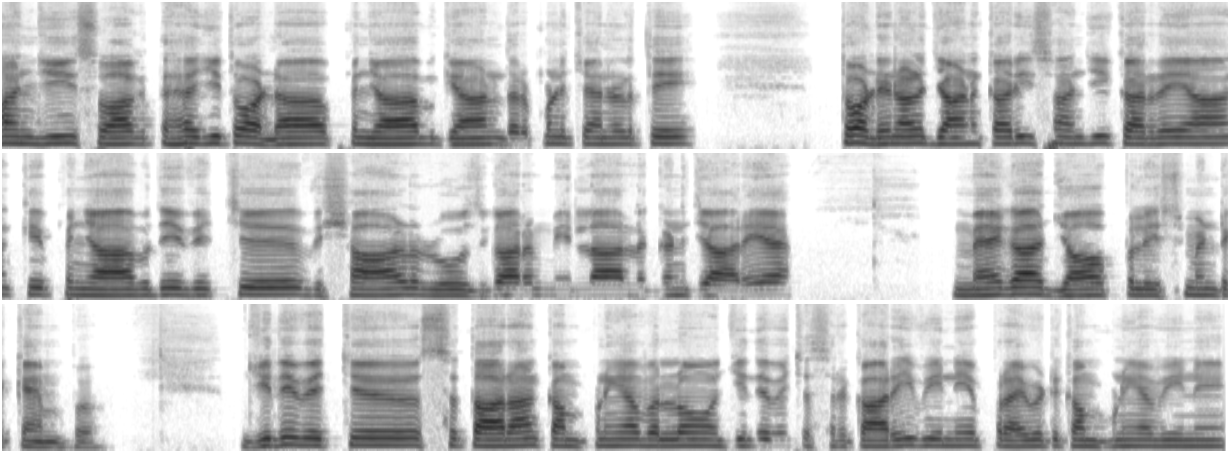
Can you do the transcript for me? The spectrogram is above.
ਹਾਂਜੀ, ਸਵਾਗਤ ਹੈ ਜੀ ਤੁਹਾਡਾ ਪੰਜਾਬ ਗਿਆਨ ਦਰਪਣ ਚੈਨਲ ਤੇ। ਤੁਹਾਡੇ ਨਾਲ ਜਾਣਕਾਰੀ ਸਾਂਝੀ ਕਰ ਰਹੇ ਹਾਂ ਕਿ ਪੰਜਾਬ ਦੇ ਵਿੱਚ ਵਿਸ਼ਾਲ ਰੋਜ਼ਗਾਰ ਮੇਲਾ ਲੱਗਣ ਜਾ ਰਿਹਾ ਹੈ। ਮੈਗਾ ਜੌਬ ਪਲੇਸਮੈਂਟ ਕੈਂਪ, ਜਿਹਦੇ ਵਿੱਚ 17 ਕੰਪਨੀਆਂ ਵੱਲੋਂ, ਜਿਹਦੇ ਵਿੱਚ ਸਰਕਾਰੀ ਵੀ ਨੇ, ਪ੍ਰਾਈਵੇਟ ਕੰਪਨੀਆਂ ਵੀ ਨੇ,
